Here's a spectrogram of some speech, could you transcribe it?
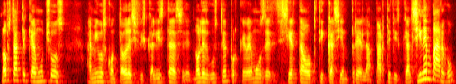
No obstante que a muchos amigos contadores y fiscalistas eh, no les guste porque vemos desde cierta óptica siempre la parte fiscal. Sin embargo,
